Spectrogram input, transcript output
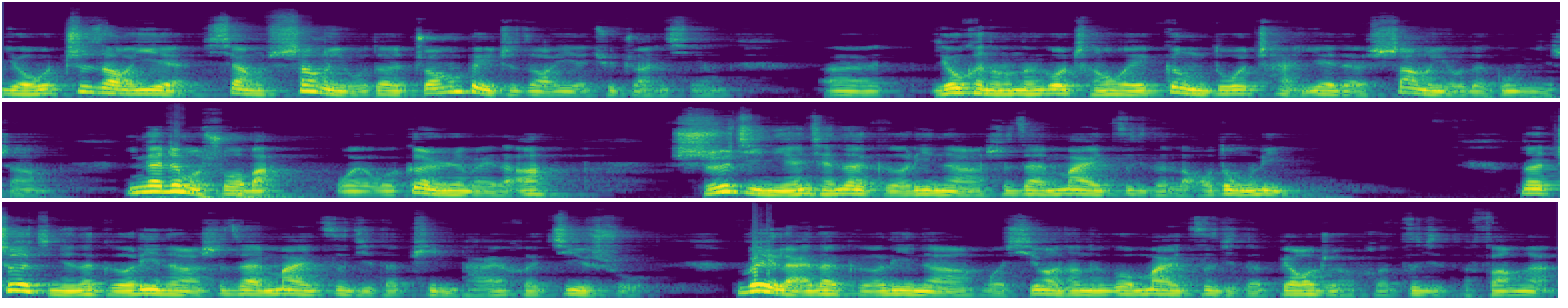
由制造业向上游的装备制造业去转型，呃，有可能能够成为更多产业的上游的供应商。应该这么说吧，我我个人认为的啊，十几年前的格力呢是在卖自己的劳动力，那这几年的格力呢是在卖自己的品牌和技术。未来的格力呢，我希望它能够卖自己的标准和自己的方案。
